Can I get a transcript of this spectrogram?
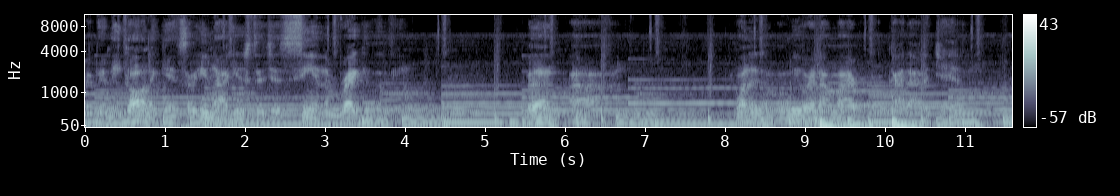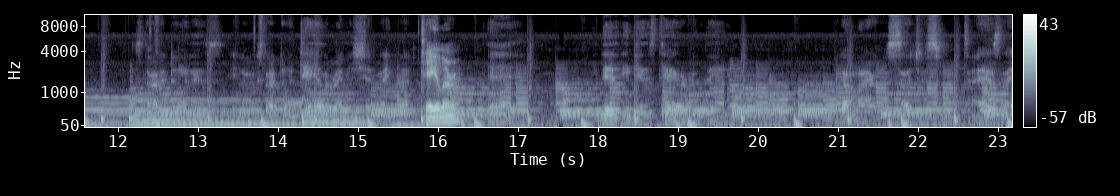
but then they gone again. So you're not used to just seeing them regularly. But one of them, when we were in Elmira, got out of jail. Started doing his, you know, started doing tailoring and shit like that. Tailor. Yeah. He did he did his tailoring thing. But Elmira was such a small town. It was like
